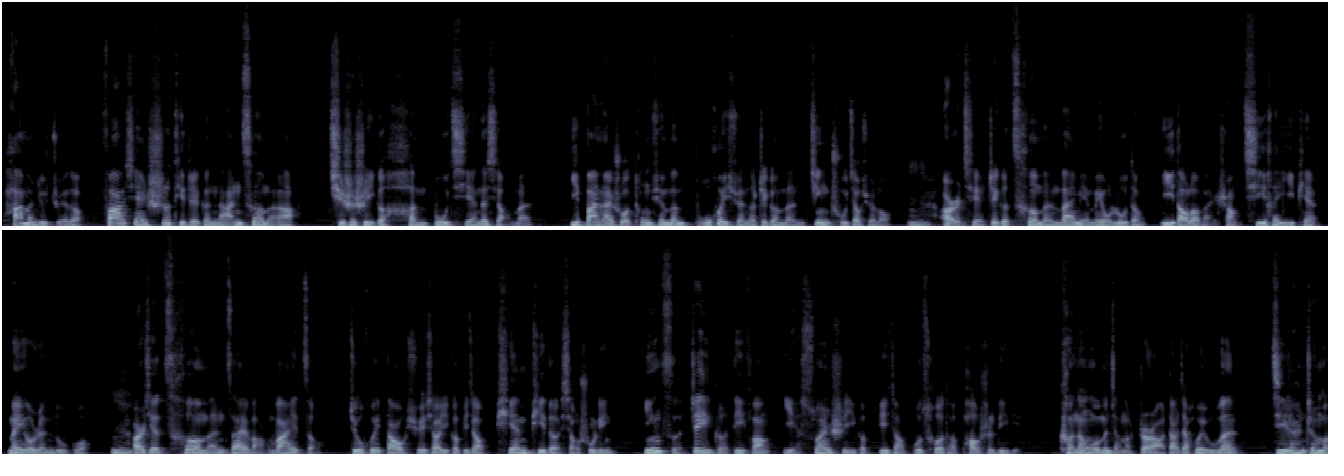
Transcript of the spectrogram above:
他们就觉得发现尸体这个南侧门啊，其实是一个很不起眼的小门。一般来说，同学们不会选择这个门进出教学楼。嗯，而且这个侧门外面没有路灯，一到了晚上，漆黑一片，没有人路过。嗯，而且侧门再往外走，就会到学校一个比较偏僻的小树林，因此这个地方也算是一个比较不错的抛尸地点。可能我们讲到这儿啊，大家会问，既然这么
